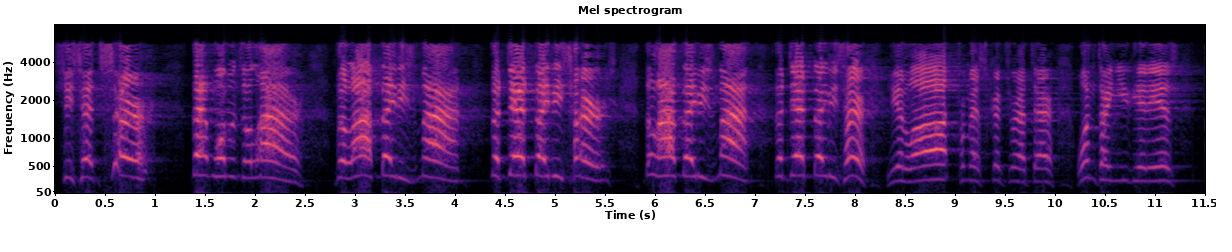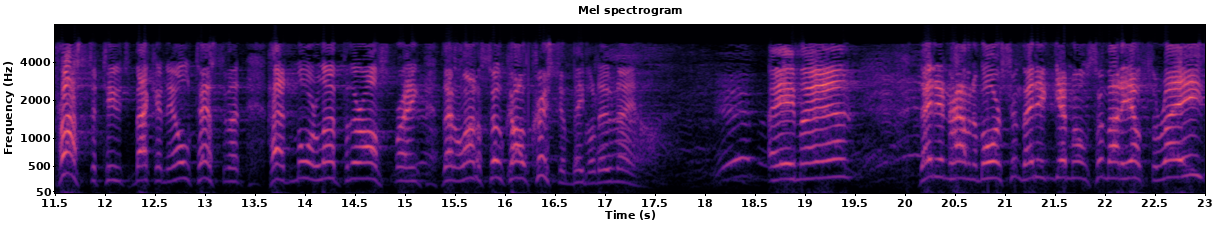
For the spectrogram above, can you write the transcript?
She said, Sir, that woman's a liar. The live baby's mine. The dead baby's hers. The live baby's mine. The dead baby's hers. You get a lot from that scripture right there. One thing you get is prostitutes back in the Old Testament had more love for their offspring than a lot of so called Christian people do now. Amen. They didn't have an abortion. They didn't give them on somebody else to raise.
